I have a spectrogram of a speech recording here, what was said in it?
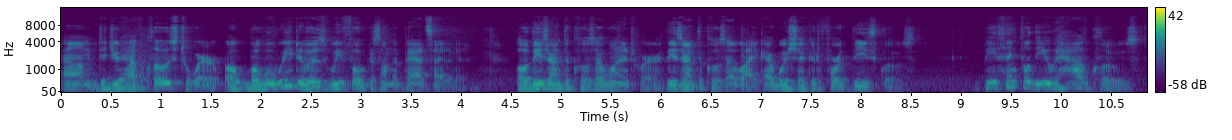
Um, did you have clothes to wear? Oh, but what we do is we focus on the bad side of it. Oh, these aren't the clothes I wanted to wear. These aren't the clothes I like. I wish I could afford these clothes. Be thankful that you have clothes.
